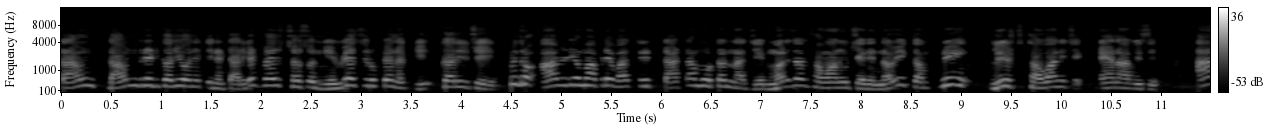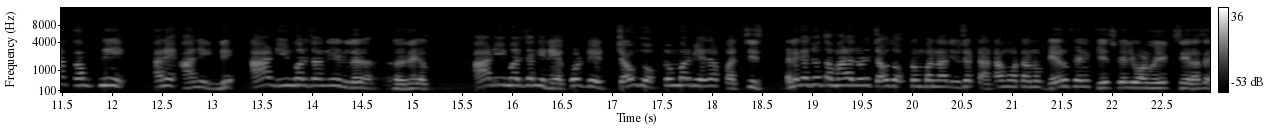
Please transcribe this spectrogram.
ડાઉનગ્રેડ કર્યું અને તેને ટાર્ગેટ પ્રાઇસ છસો નેવ્યાસી રૂપિયા નક્કી કરી છે. મિત્રો, આ વિડીયોમાં આપણે વાત કરી ટાટા મોટરના જે મર્જર થવાનું છે અને નવી કંપની લિસ્ટ થવાની છે એના વિશે. આ કંપની અને આની આ ડીમર્જરની આ ડીમર્જરની રેકોર્ડ ડેટ ચૌદ ઓક્ટોબર બે હજાર પચીસ. એટલે કે જો તમારા જોડે ચૌદ ઓક્ટોબરના દિવસે ટાટા મોટરનો બે રૂપિયાની ફેસ વેલ્યુ વાળો એક શેર હશે,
